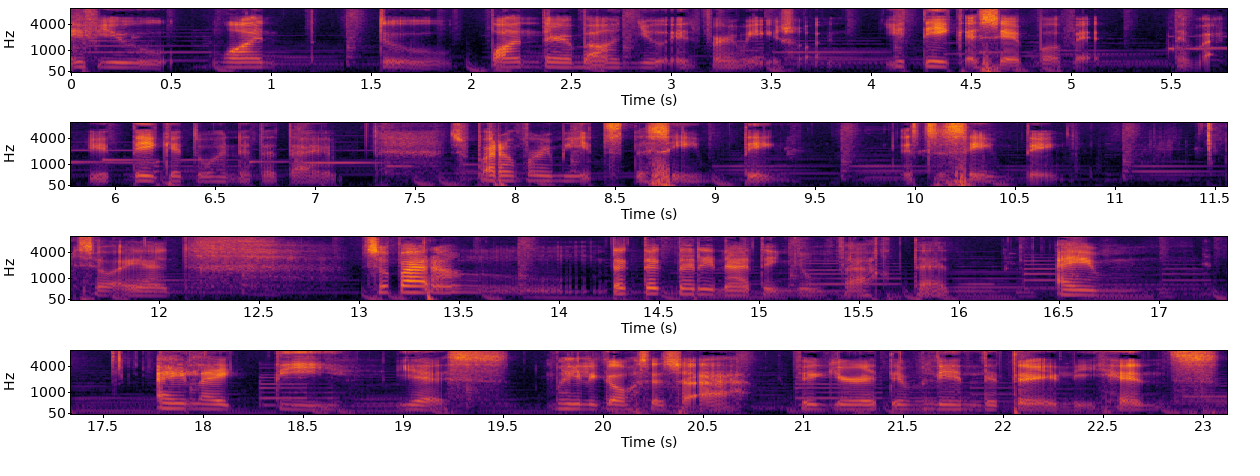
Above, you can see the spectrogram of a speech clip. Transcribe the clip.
if you want to ponder about new information, you take a sip of it. Diba? You take it one at a time. So, parang for me, it's the same thing. It's the same thing. So, ayan. So, parang, dagdag na rin natin yung fact that I'm, I like tea. Yes. Mahilig ako sa tsaa. Figuratively and literally. Hence,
